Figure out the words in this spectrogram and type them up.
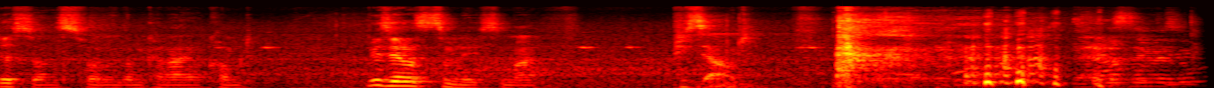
das sonst von unserem Kanal kommt. Wir sehen uns zum nächsten Mal. Peace out.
